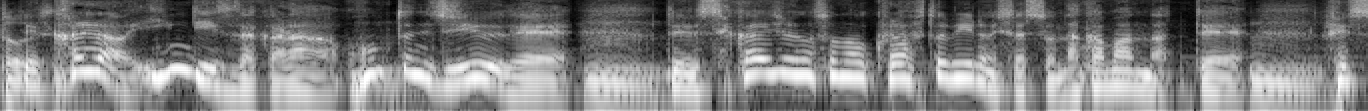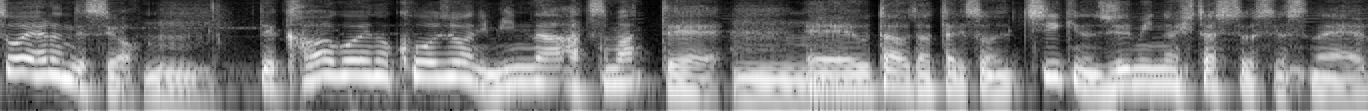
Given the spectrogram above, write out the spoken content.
うんで、ね、彼らはインディーズだから本当に自由で、で世界中のそのクラフトビールの人たちと仲間になって、フェスをやるんですよ。で川越の工場にみんな集まって、うん、えー、歌を歌ったりその地域の住民の人たちとですね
